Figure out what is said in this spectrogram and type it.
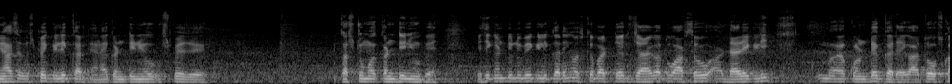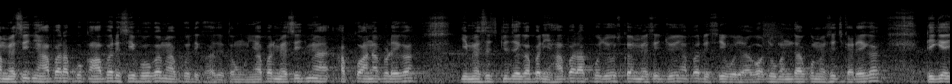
यहाँ से उस पर क्लिक कर देना है कंटिन्यू उस पर कस्टमर कंटिन्यू पे। इसी कंटिन्यू पे क्लिक करेंगे, उसके बाद टैक्स जाएगा तो आपसे वो डायरेक्टली कॉन्टेक्ट करेगा। तो उसका मैसेज यहाँ पर आपको कहाँ पर रिसीव होगा, मैं आपको दिखा देता हूँ। यहाँ पर मैसेज में आपको आना पड़ेगा। ये मैसेज की जगह पर यहाँ पर आपको जो उसका मैसेज जो है, यहाँ पर रिसीव हो जाएगा। जो बंदा आपको मैसेज करेगा, ठीक है,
